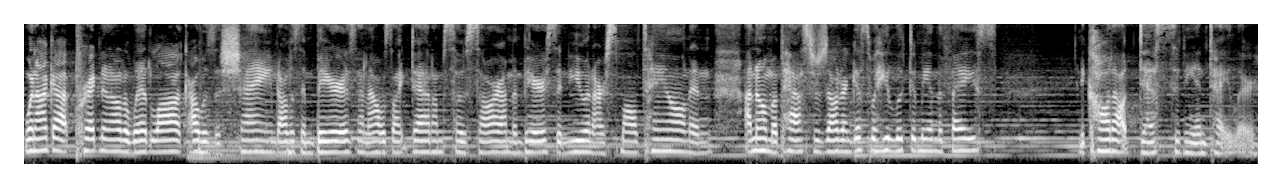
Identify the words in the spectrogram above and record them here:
When I got pregnant out of wedlock, I was ashamed. I was embarrassed. And I was like, Dad, I'm so sorry. I'm embarrassing you in our small town. And I know I'm a pastor's daughter. And guess what? He looked at me in the face and he called out Destiny and Taylor.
